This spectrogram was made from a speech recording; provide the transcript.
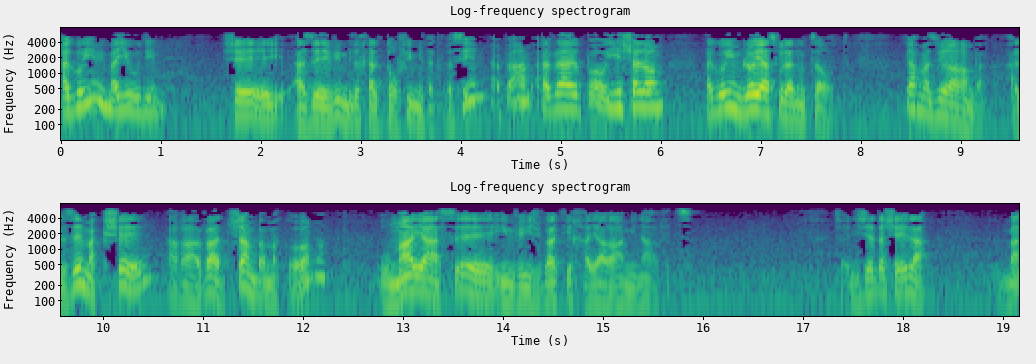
הגויים עם היהודים. שהזאבים בדרך כלל טורפים את הכבשים, הפעם, ופה יהיה שלום, הגויים לא יעשו לנו צרות. כך מסביר הרמב"ן. על זה מקשה הראב"ד שם במקום, ומה יעשה אם והשבתי חיה רעה מן הארץ? עכשיו נשאלת השאלה, אה,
